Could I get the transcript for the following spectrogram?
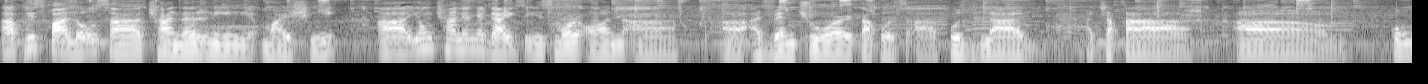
Uh, please follow sa channel ni Marshy. Uh, yung channel niya guys is more on uh, uh, adventure, tapos uh, food vlog, at saka um, kung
